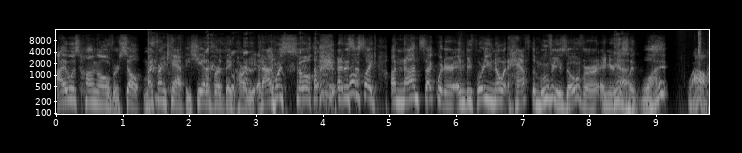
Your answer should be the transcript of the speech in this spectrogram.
I was hungover. So my friend Kathy, she had a birthday party, and I was so, and it's just like a non sequitur. And before you know it, half the movie is over, and you're just like, what? Wow.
